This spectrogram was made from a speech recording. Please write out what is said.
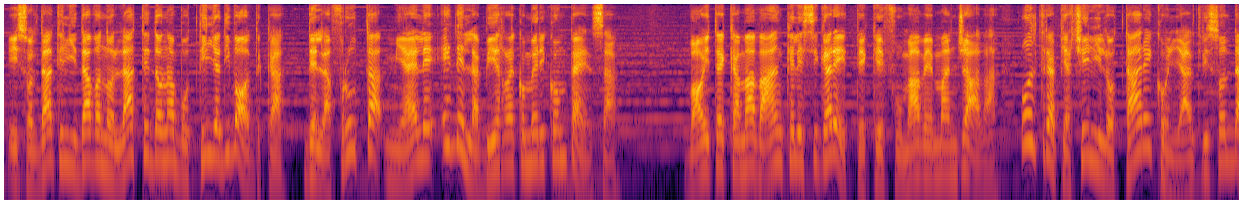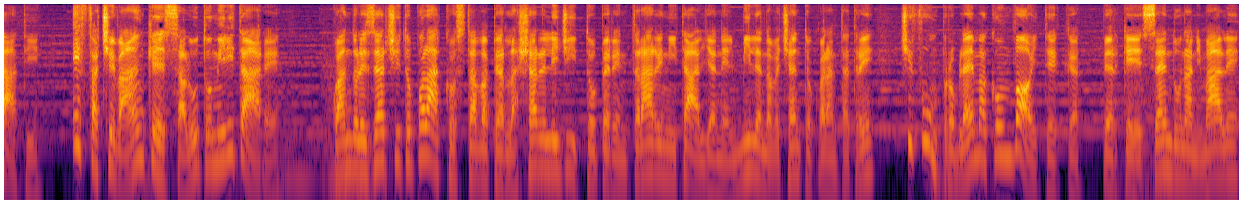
I soldati gli davano latte da una bottiglia di vodka, della frutta, miele e della birra come ricompensa. Wojtek amava anche le sigarette che fumava e mangiava, oltre a piacergli lottare con gli altri soldati. E faceva anche il saluto militare. Quando l'esercito polacco stava per lasciare l'Egitto per entrare in Italia nel 1943, ci fu un problema con Wojtek, perché essendo un animale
